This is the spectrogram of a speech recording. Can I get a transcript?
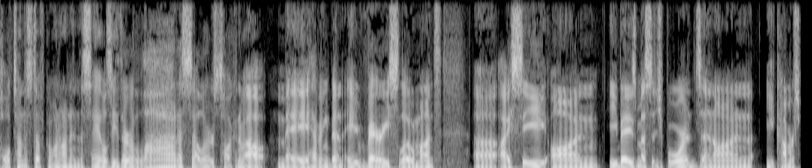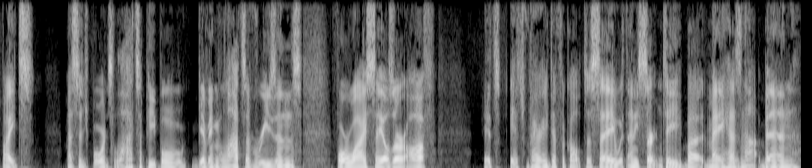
whole ton of stuff going on in the sales either. A lot of sellers talking about May having been a very slow month. Uh, I see on eBay's message boards and on e-commerce bytes message boards, lots of people giving lots of reasons for why sales are off. It's it's very difficult to say with any certainty, but May has not been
